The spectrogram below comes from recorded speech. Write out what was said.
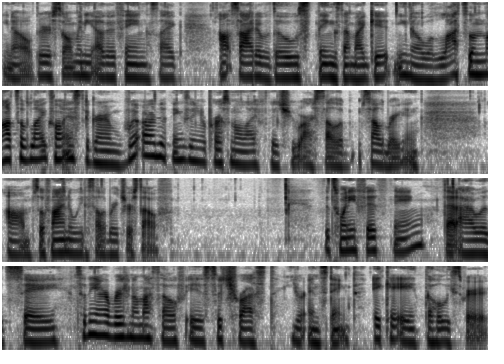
You know, there's so many other things like outside of those things that might get, you know, lots and lots of likes on Instagram. What are the things in your personal life that you are cele- celebrating? Um, so find a way to celebrate yourself. The 25th thing that I would say to the younger version of myself is to trust your instinct, aka the Holy Spirit.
